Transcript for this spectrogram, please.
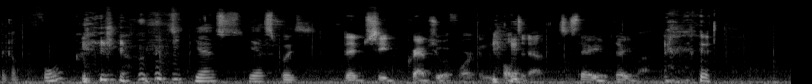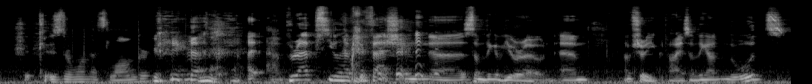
like a fork? Yes, yes, please. then she grabs you a fork and holds it out. Says, "There you, there you are." Is there one that's longer? Uh, perhaps you'll have to fashion uh, something of your own. Um, I'm sure you could find something out in the woods.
